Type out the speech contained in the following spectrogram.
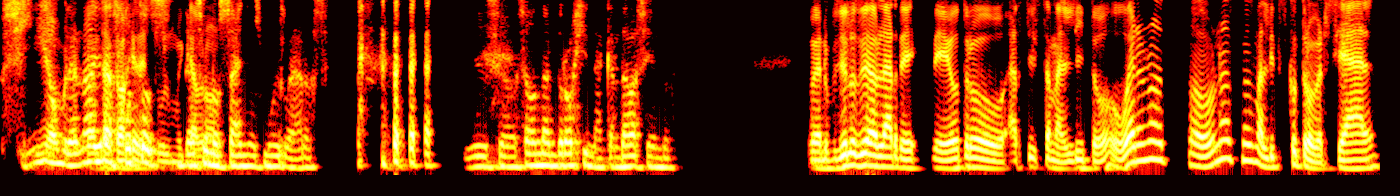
Sí, hombre, no, hay unas fotos de, de hace unos años muy raros. esa, esa onda andrógina que andaba haciendo. Bueno, pues yo les voy a hablar de, de otro artista maldito, o bueno, no, no, no, no es maldito, es controversial,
